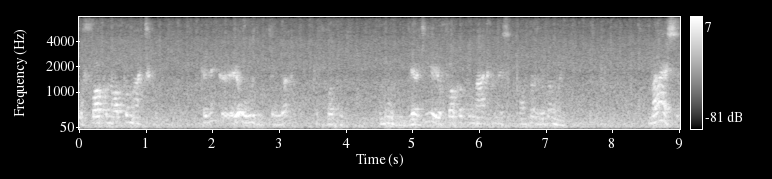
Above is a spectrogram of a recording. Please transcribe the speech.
o foco no automático. Eu uso o celular, foto comum do dia a dia, e o foco automático nesse ponto ajuda muito. Mas,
